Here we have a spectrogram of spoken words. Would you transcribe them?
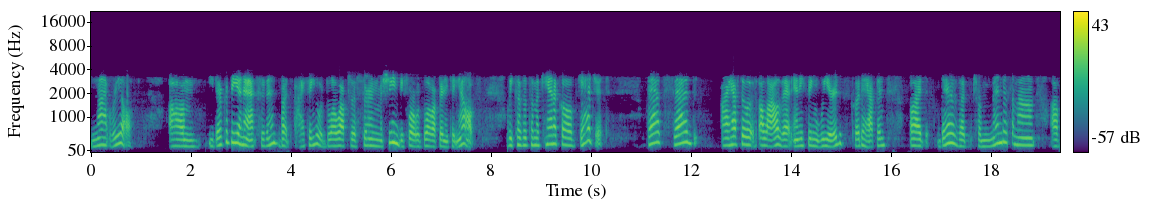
not real. Um, there could be an accident, but I think it would blow up the CERN machine before it would blow up anything else because it's a mechanical gadget. That said, I have to allow that anything weird could happen, but there's a tremendous amount of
